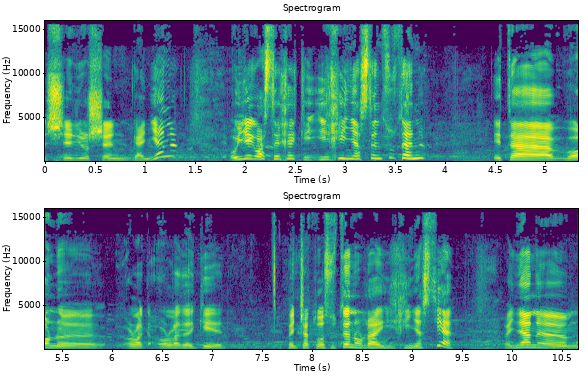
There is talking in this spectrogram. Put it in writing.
seriosen gainean, horiek bazterrek irrin azten zuten. Eta, bon, hola, hola dake, pentsatu zuten, hola irrin aztia. Baina, um,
